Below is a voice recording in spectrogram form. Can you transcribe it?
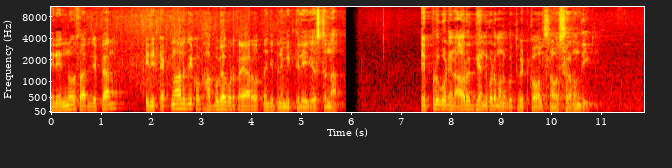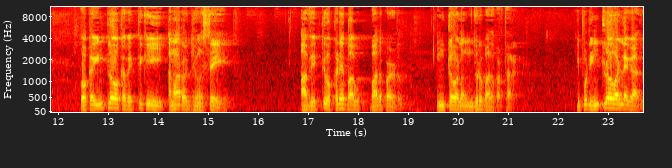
నేను ఎన్నోసార్లు చెప్పాను ఇది టెక్నాలజీకి ఒక హబ్గా కూడా తయారవుతుందని చెప్పి నేను మీకు తెలియజేస్తున్నా. ఎప్పుడు కూడా నేను ఆరోగ్యాన్ని కూడా మనం గుర్తుపెట్టుకోవాల్సిన అవసరం ఉంది. ఒక ఇంట్లో ఒక వ్యక్తికి అనారోగ్యం వస్తే ఆ వ్యక్తి ఒక్కడే బాగు బాధపడడు. ఇంట్లో వాళ్ళందరూ బాధపడతారు. ఇప్పుడు ఇంట్లో వాళ్ళే కాదు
